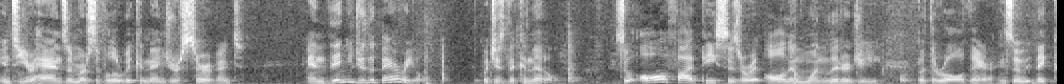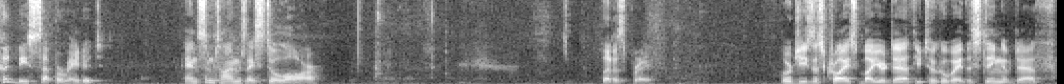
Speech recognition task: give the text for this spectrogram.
into your hands, O merciful Lord, we commend your servant. And then you do the burial, which is the committal. So all five pieces are all in one liturgy, but they're all there. And so they could be separated, and sometimes they still are. Let us pray. Lord Jesus Christ, by your death you took away the sting of death.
